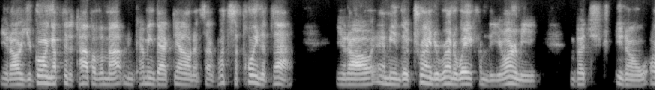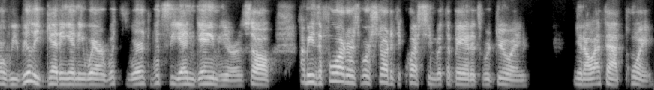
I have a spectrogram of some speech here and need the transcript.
you know, you're going up to the top of a mountain and coming back down. It's like, what's the point of that? You know, I mean, they're trying to run away from the army, but you know, are we really getting anywhere? What's where? What's the end game here? So, I mean, the foreigners were started to question what the bandits were doing, you know, at that point,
